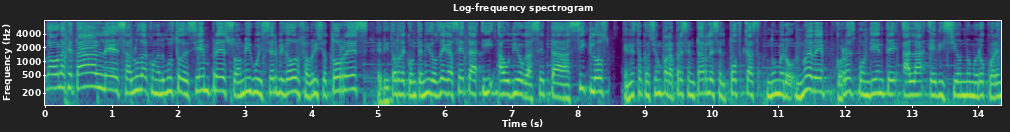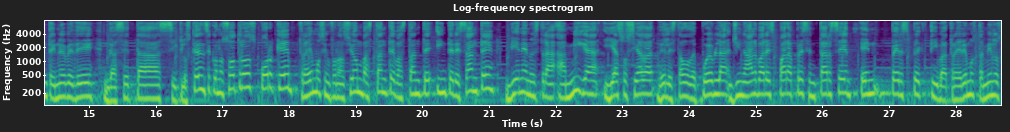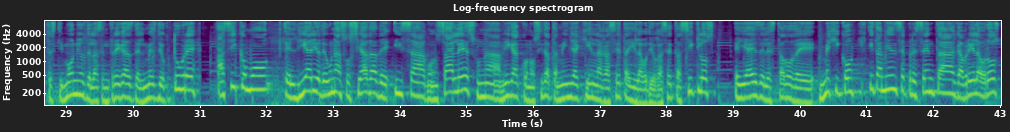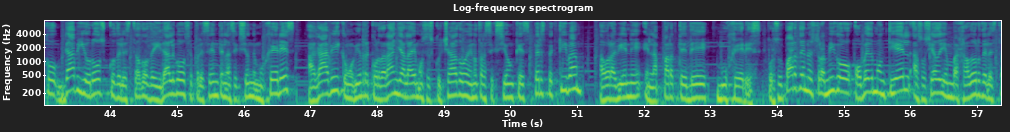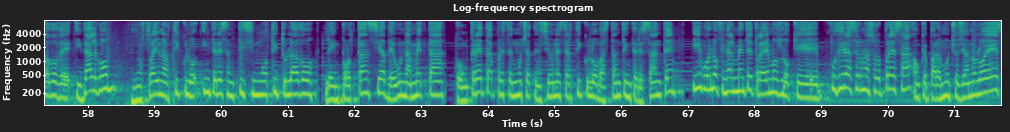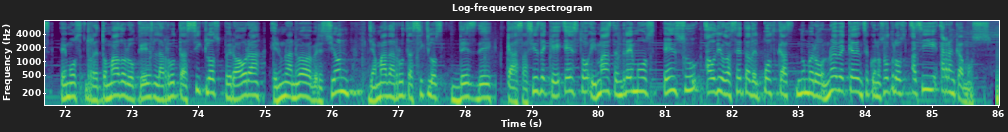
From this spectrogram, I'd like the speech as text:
Hola, hola, ¿qué tal? Les saluda con el gusto de siempre su amigo y servidor Fabricio Torres, editor de contenidos de Gaceta y Audio Gaceta Ciclos. En esta ocasión para presentarles el podcast número 9 correspondiente a la edición número 49 de Gaceta Ciclos. Quédense con nosotros porque traemos información bastante, bastante interesante. Viene nuestra amiga y asociada del estado de Puebla, Gina Álvarez, para presentarse en perspectiva. Traeremos también los testimonios de las entregas del mes de octubre, así como el diario de una asociada de Isa González, una amiga conocida también ya aquí en la Gaceta y la Audiogaceta Ciclos. Ella es del Estado de México y también se presenta Gabriela Orozco, Gaby Orozco del Estado de Hidalgo, se presenta en la sección de mujeres. A Gaby, como bien recordarán, ya la hemos escuchado en otra sección que es Perspectiva, ahora viene en la parte de mujeres. Por su parte, nuestro amigo Obed Montiel, asociado y embajador del Estado de Hidalgo, nos trae un artículo interesantísimo titulado La importancia de una meta concreta. Presten mucha atención a este artículo bastante interesante. Y bueno, finalmente traemos lo que pudiera ser una sorpresa, aunque para muchos ya no lo es. Hemos retomado lo que es la ruta ciclos, pero ahora en una nueva versión llamada ruta ciclos desde casa. Así es de que esto y más tendremos en su audio gaceta del podcast número 9. Quédense con nosotros, así arrancamos.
